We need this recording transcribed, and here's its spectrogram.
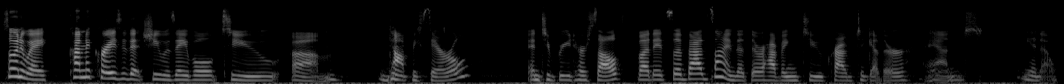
So, anyway, kind of crazy that she was able to um, not be sterile and to breed herself, but it's a bad sign that they're having to crowd together and, you know.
